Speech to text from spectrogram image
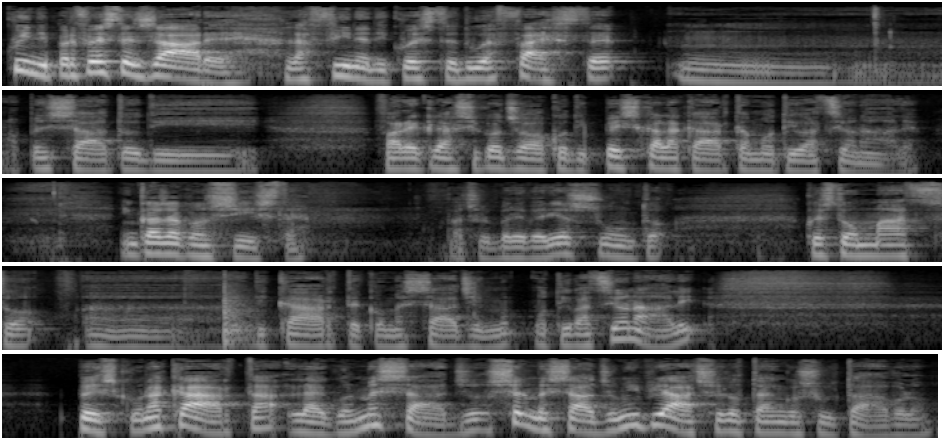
Quindi per festeggiare la fine di queste due feste mm, pensato di fare il classico gioco di pesca alla carta motivazionale. In cosa consiste? Faccio il breve riassunto. Questo è un mazzo eh, di carte con messaggi motivazionali. Pesco una carta, leggo il messaggio, se il messaggio mi piace lo tengo sul tavolo.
